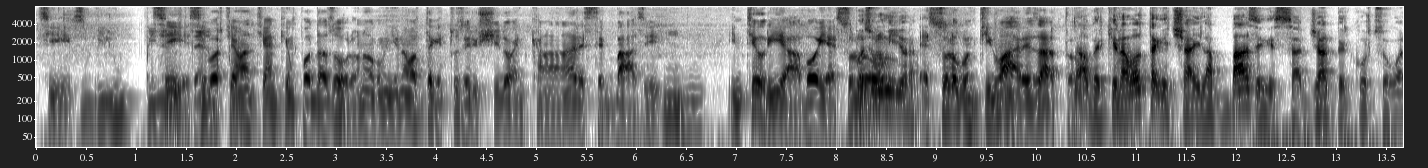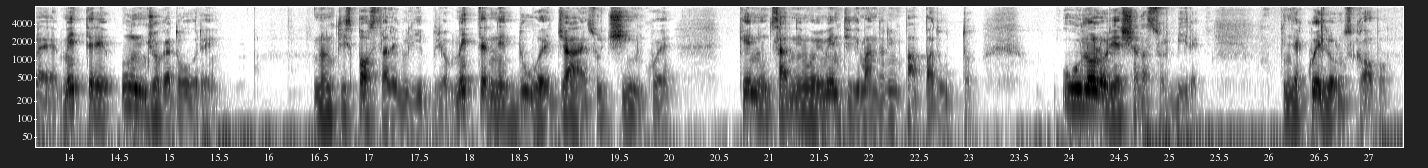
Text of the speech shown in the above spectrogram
si, Sviluppi sì, nel si porti avanti anche un po' da solo, no? Quindi una volta che tu sei riuscito a incanalare queste basi, Mhm. in teoria poi è solo, solo migliorare. è solo continuare, esatto. No, perché una volta che hai la base che sa già il percorso qual è, mettere un giocatore non ti sposta l'equilibrio, metterne due già su cinque che non sanno i movimenti ti mandano in pappa tutto. Uno lo riesce ad assorbire. Quindi è quello lo scopo.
